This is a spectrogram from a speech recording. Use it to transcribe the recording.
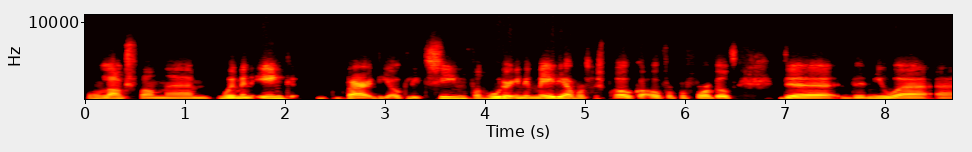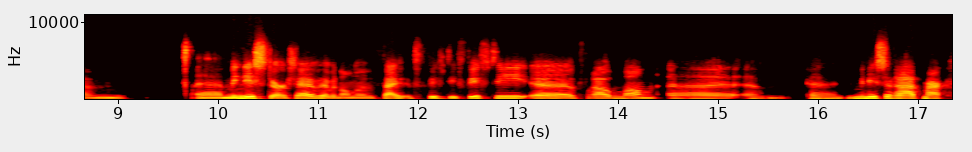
onlangs van um, Women Inc waar die ook liet zien van hoe er in de media wordt gesproken over bijvoorbeeld de, de nieuwe um, uh, ministers. Hè. We hebben dan een 50-50 uh, eh, vrouw-man uh, ministerraad, maar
